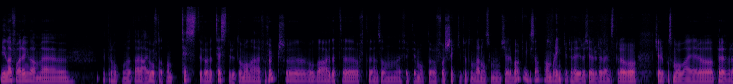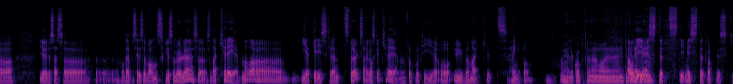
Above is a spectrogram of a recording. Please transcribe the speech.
min erfaring da med etter å ha holdt på med dette her, er jo ofte at man tester, og, tester ut om man er forfulgt. Og da er jo dette ofte en sånn effektiv måte å få sjekket ut om det er noen som kjører bak. ikke sant? Man blinker til høyre, kjører til venstre og kjører på småveier og prøver å gjøre seg så, øh, si, så vanskelig som mulig. Så, så, det er krevende, da. I et grisgrendt strøk så er det ganske krevende for politiet å ubemerket henge på. Og helikopteret var ikke tilgjengelig? Ja, og de mistet, de mistet faktisk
